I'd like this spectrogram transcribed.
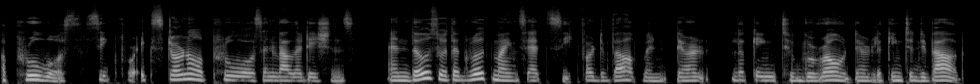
approvals, seek for external approvals and validations. And those with a growth mindset seek for development. They're looking to grow, they're looking to develop.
